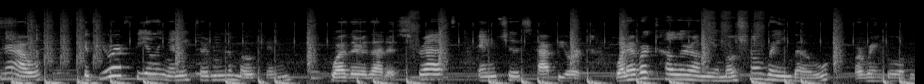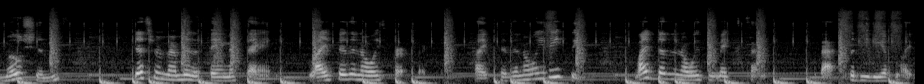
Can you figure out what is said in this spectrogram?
Now, if you are feeling any certain emotion, whether that is stressed, anxious, happy, or whatever color on the emotional rainbow or rainbow of emotions, just remember the famous saying life isn't always perfect, life isn't always easy, life doesn't always make sense. That's the beauty of life.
